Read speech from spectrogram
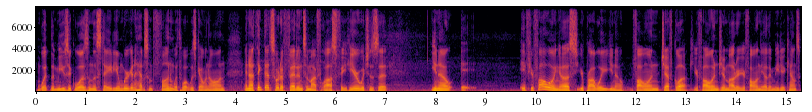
what the music was in the stadium. We are going to have some fun with what was going on. And I think that sort of fed into my philosophy here, which is that you know, i if you're following us, you're probably, you know, following Jeff Gluck, you're following Jim Utter, you're following the other media accounts.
